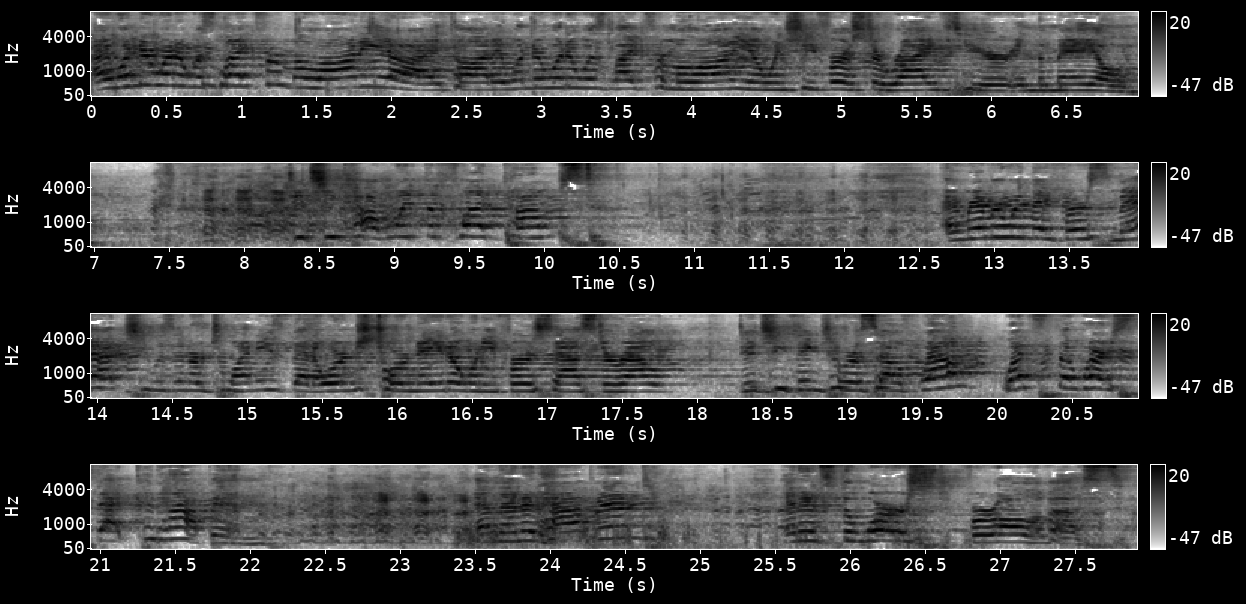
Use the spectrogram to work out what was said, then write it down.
I wonder what it was like for Melania. I thought. I wonder what it was like for Melania when she first arrived here in the mail. Did she come with the flood pumps? I remember when they first met, she was in her 20s, that orange tornado when he first asked her out. Did she think to herself, well, what's the worst that could happen? And then it happened, and it's the worst for all of us.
